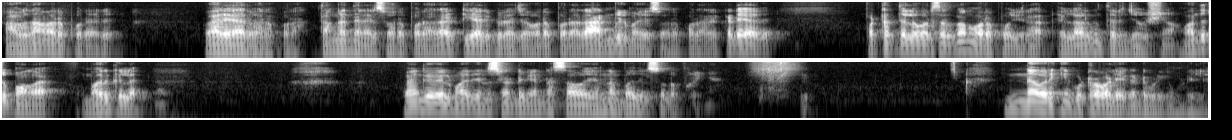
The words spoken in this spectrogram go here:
அவர் தான் வரப்போகிறாரு வேறு யார் வரப்போகிறா தங்கம் தினேஷ் வரப்போகிறாரா டிஆர்பி ராஜா வரப்போகிறாரா அன்பில் மகேஷ் வரப்போகிறாரு கிடையாது. பட்டத்தில் இளவரசர் தான் வரப்போகிறார். எல்லாருக்கும் தெரிஞ்ச விஷயம். வந்துட்டு போங்க. மறுக்கலை. வேங்கவேல் மாதிரி இன்சிடெண்ட்டுக்கு என்ன சவ என்ன பதில் சொல்ல போகிறீங்க இன்ன வரைக்கும் குற்றவாளியை கண்டுபிடிக்க முடியல.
